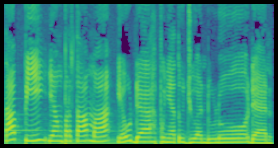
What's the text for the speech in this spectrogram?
Tapi yang pertama ya udah punya tujuan dulu dan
